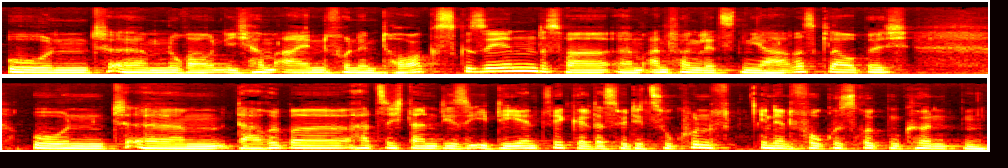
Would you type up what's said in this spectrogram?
Und ähm, Nora und ich haben einen von den Talks gesehen. Das war ähm, Anfang letzten Jahres, glaube ich. Und ähm, darüber hat sich dann diese Idee entwickelt, dass wir die Zukunft in den Fokus rücken könnten.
